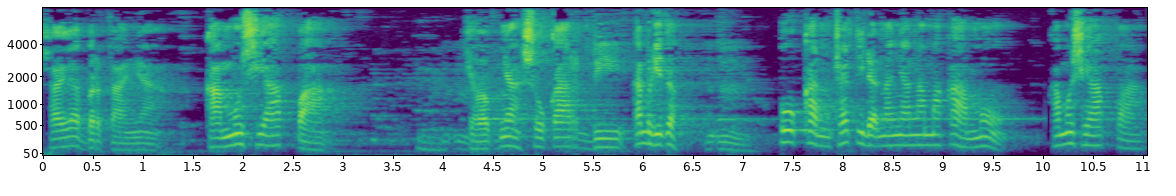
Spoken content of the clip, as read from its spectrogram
saya bertanya, kamu siapa? Jawabnya Soekardi, kan begitu? Bukan, saya tidak nanya nama kamu. Kamu siapa?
